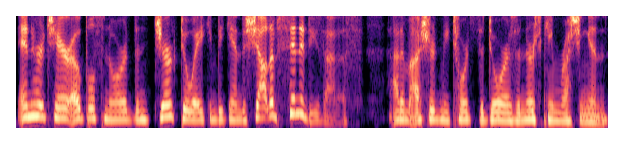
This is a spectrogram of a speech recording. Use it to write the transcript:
In her chair, Opal snored, then jerked awake and began to shout obscenities at us. Adam ushered me towards the door as a nurse came rushing in.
